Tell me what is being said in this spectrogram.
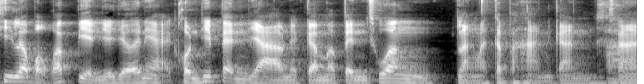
ที่เราบอกว่าเปลี่ยนเยอะๆเนี่ย คนที่เป็นยาวเนี่ยกลับมาเป็นช่วงหลังรัฐประหารกันครับใช่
